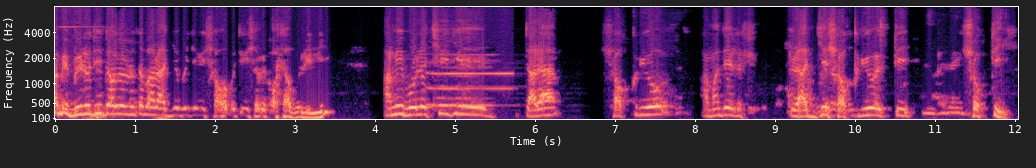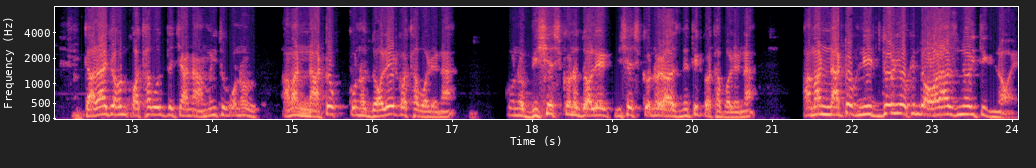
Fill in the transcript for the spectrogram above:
আমি বিরোধী দলনেতা বা রাজ্য বিজেপি সভাপতি হিসেবে কথা বলিনি। আমি বলেছি যে তারা সক্রিয়, আমাদের রাজ্যে সক্রিয় একটি শক্তি। তারা যখন কথা বলতে চান, আমি তো কোনো, আমার নাটক কোনো দলের কথা বলে না, কোনো বিশেষ কোনো দলের, বিশেষ কোনো রাজনীতির কথা বলে না। আমার নাটক নির্দলীয় কিন্তু অরাজনৈতিক নয়।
